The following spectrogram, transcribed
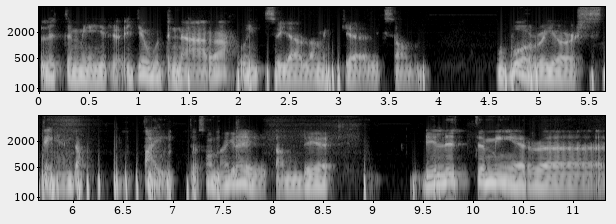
lite mer jordnära och inte så jävla mycket liksom warrior stand-up fight och sådana grejer. Utan det, det är lite mer uh,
